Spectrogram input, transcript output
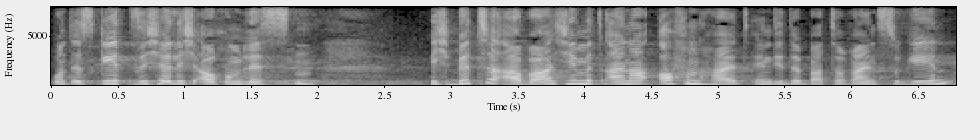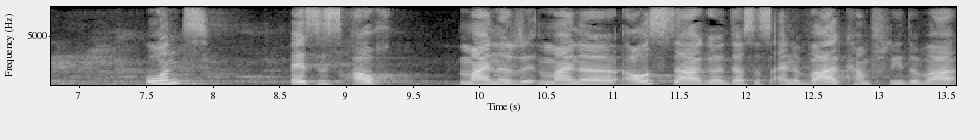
Und es geht sicherlich auch um Listen. Ich bitte aber, hier mit einer Offenheit in die Debatte reinzugehen. Und es ist auch meine, meine, Aussage, dass es eine Wahlkampfrede war,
